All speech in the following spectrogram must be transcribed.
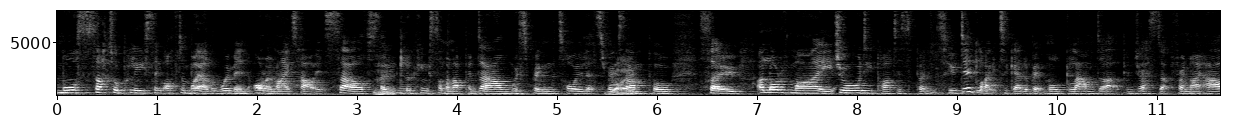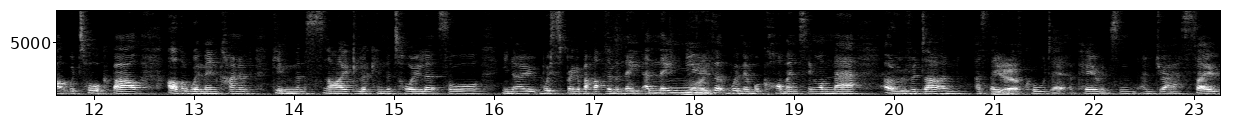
more subtle policing, often by other women on a night out itself. So mm. looking someone up and down, whispering in the toilets, for Right. example. So a lot of my Geordie participants who did like to get a bit more glammed up and dressed up for a night out would talk about other women kind of giving them a snide look in the toilets or you know whispering about them and they and they knew Right. that women were commenting on their overdone as they Yeah. would have called it appearance and, and dress so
